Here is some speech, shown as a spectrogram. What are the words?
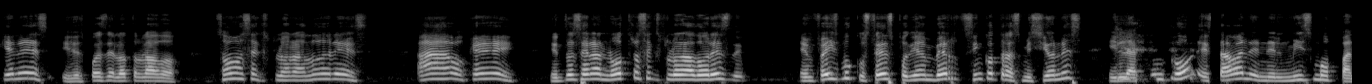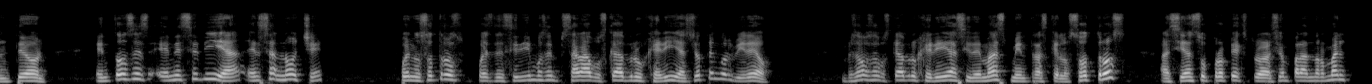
¿Quién es? Y después del otro lado, somos exploradores. Ah, ok. Entonces eran otros exploradores. De... En Facebook ustedes podían ver cinco transmisiones y las cinco estaban en el mismo panteón. Entonces, en ese día, esa noche, pues nosotros pues decidimos empezar a buscar brujerías. Yo tengo el video. Empezamos a buscar brujerías y demás, mientras que los otros hacían su propia exploración paranormal.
